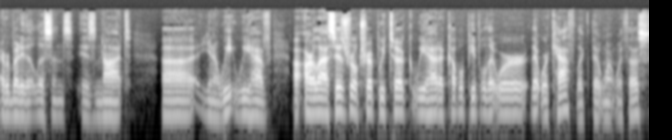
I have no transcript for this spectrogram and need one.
Everybody that listens is not. Uh, you know, we we have our last Israel trip we took. We had a couple people that were that were Catholic that went with us,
